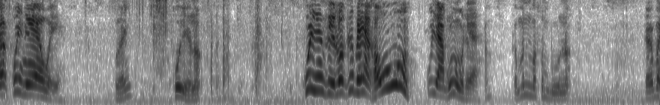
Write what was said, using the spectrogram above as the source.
ครับคุยแน่เว้ยเฮ้ยคุยเนาะคุยยังสิรถคือแพ้เขา กูอยากหูแท้เอ้าก็มันบ่สมบูรณ์เนาะก็ไป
